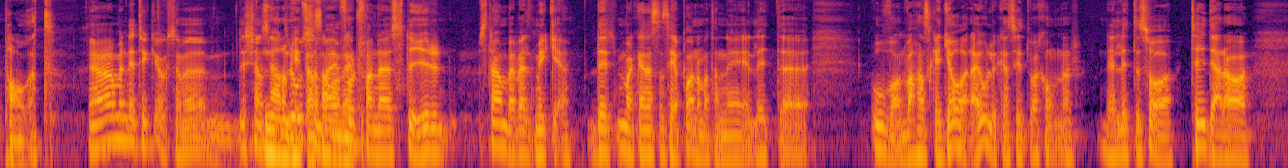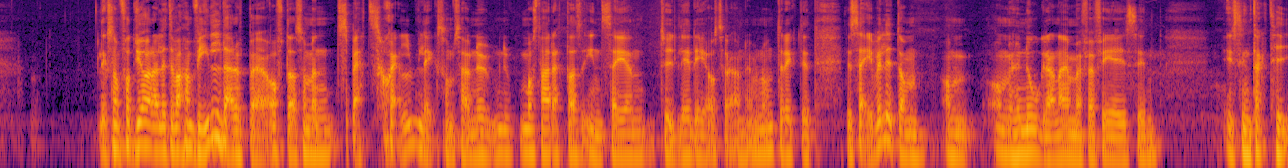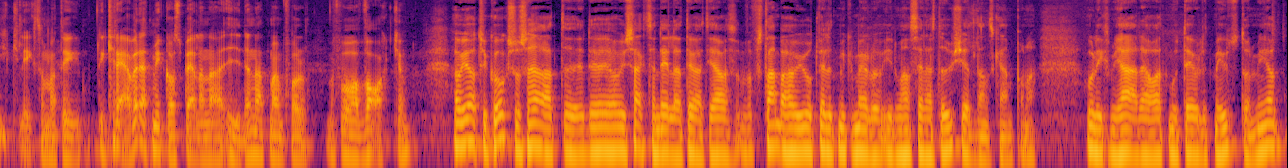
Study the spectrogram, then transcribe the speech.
anfallsparet. Ja, men det tycker jag också. Det känns När som de att Rosenberg fortfarande styr Strandberg väldigt mycket. Det, man kan nästan se på honom att han är lite ovan vad han ska göra i olika situationer. Det är lite så tidigare har liksom fått göra lite vad han vill där uppe, ofta som en spets själv. Liksom. Så här, nu, nu måste han rätta in sig i en tydlig idé och sådär. Det, inte riktigt, det säger väl lite om, om, om hur noggranna MFF är i sin, i sin taktik. Liksom. Att det, det, kräver rätt mycket av spelarna i den, att man får, man får vara vaken. Ja, jag tycker också så här att eh, det har ju sagts en del att, att ja, Strandberg har gjort väldigt mycket mål i de här senaste u Och liksom, ja, det har varit mot dåligt motstånd. Men jag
